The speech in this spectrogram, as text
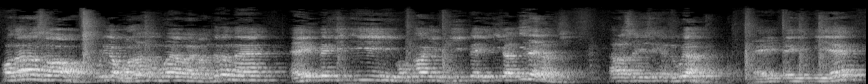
어, 따라서 우리가 원하는 모양을 만들었네. a 빼기 2 곱하기 b 빼기 2가 2다 이거지. 따라서 이 식은 누구야? a 빼기 2의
